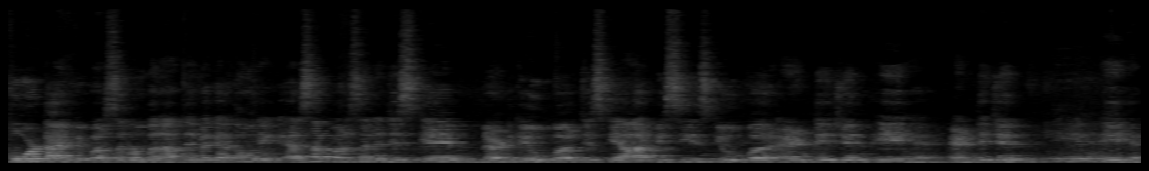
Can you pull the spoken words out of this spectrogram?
फोर टाइप के पर्सन हम बनाते हैं। मैं कहता हूँ एक ऐसा पर्सन है जिसके ब्लड के ऊपर, जिसके आरबीसीज के ऊपर एंटीजन ए है। एंटीजन ए है।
